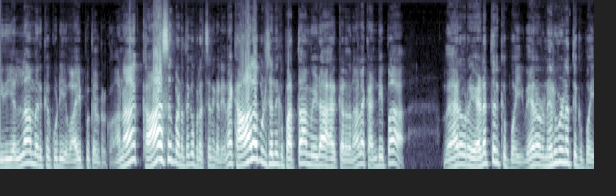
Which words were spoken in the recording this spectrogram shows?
இது எல்லாம் இருக்கக்கூடிய வாய்ப்புகள் இருக்கும். ஆனால் காசு பணத்துக்கு பிரச்சனை கிடையாது. ஏன்னா காலபுருஷனுக்கு பத்தாம் வீடாக இருக்கிறதுனால கண்டிப்பாக வேற ஒரு இடத்திற்கு போய் வேற ஒரு நிறுவனத்துக்கு போய்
